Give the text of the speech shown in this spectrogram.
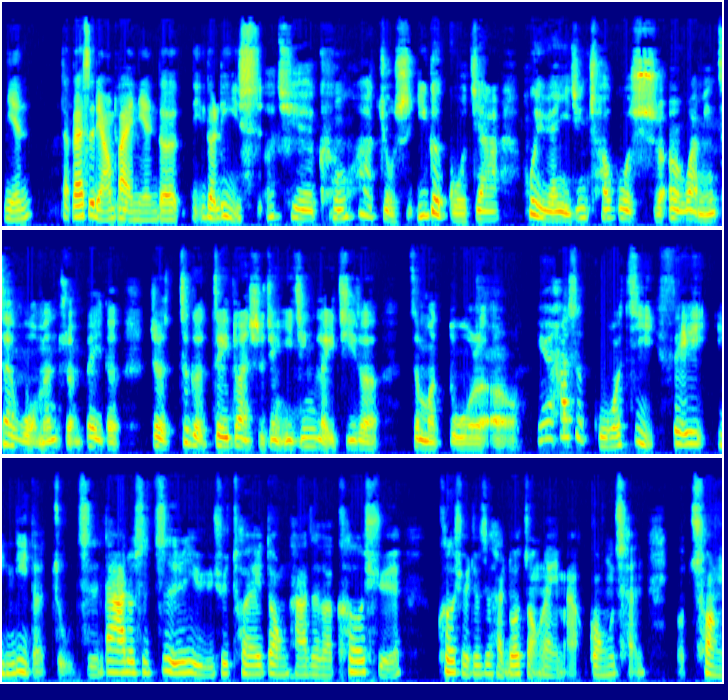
年，大概是两百年的一个历史，而且横跨九十一个国家，会员已经超过十二万名，在我们准备的这这个这一段时间，已经累积了这么多了哦。因为它是国际非盈利的组织，大家就是致力于去推动它这个科学。科学就是很多种类嘛，工程有创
